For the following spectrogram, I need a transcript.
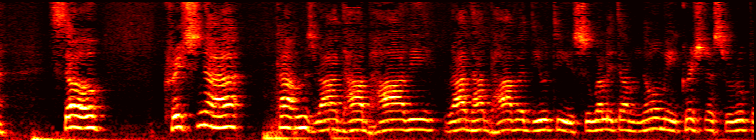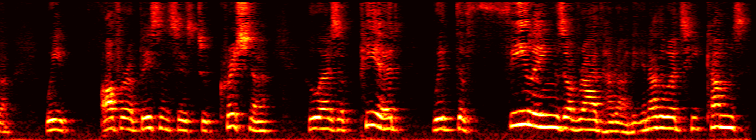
so, Krishna comes Radha Bhavi, Radha Bhava Duty, Suvalitam Nomi, Krishna Swarupa. We offer obeisances to Krishna who has appeared with the feelings of Radharani. In other words, he comes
